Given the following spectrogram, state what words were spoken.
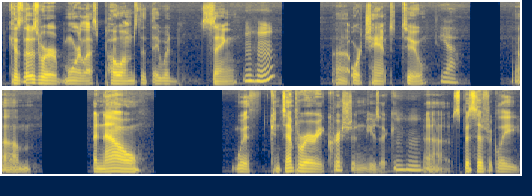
Because those were more or less poems that they would sing mm-hmm. uh, or chant to. yeah Um, and now, with contemporary Christian music, mm-hmm. uh, specifically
